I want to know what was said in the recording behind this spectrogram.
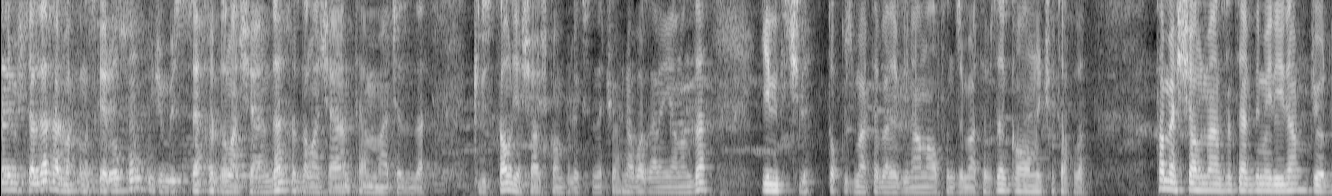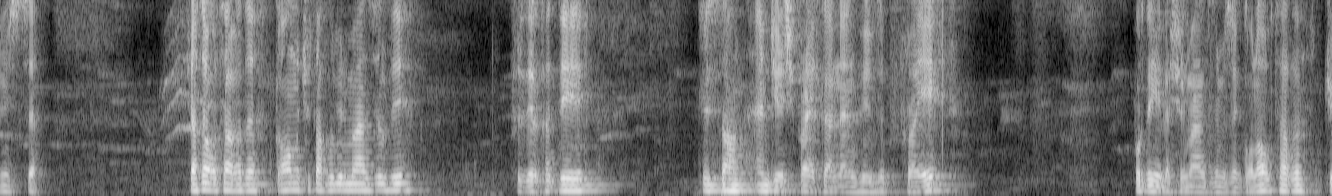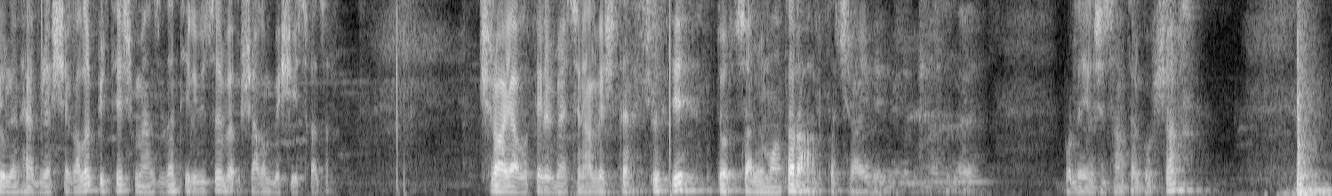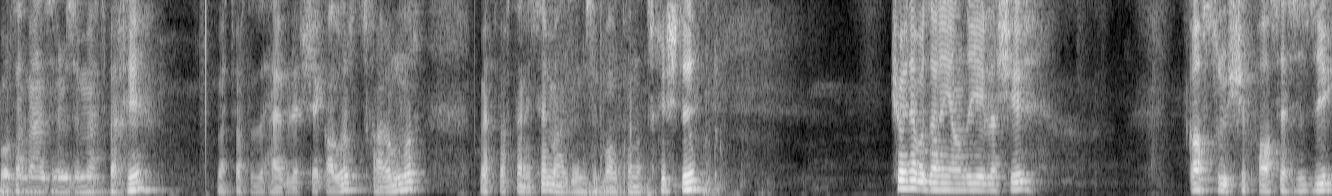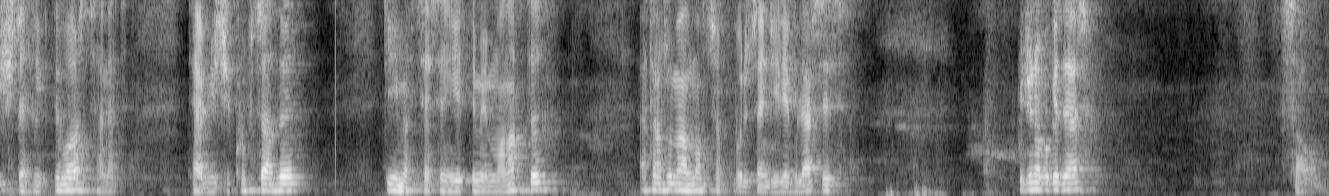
Değerli müşteriler, hər vaxtınız xeyir olsun. Bu gün biz sizə Xırdalan şəhərində, Xırdalan şəhərinin təmin mərkəzində Kristal yaşayış kompleksində köhnə bazarın yanında yeni tikili 9 mərtəbəli binanın 6-cı mərtəbəsi qanuni otaqlı. Tam əşyalı mənzil təqdim edirəm. Gördüyünüz sizə yataq otağıdır. Qanuni otaqlı bir mənzildir. Friderika deyil. Kristalın ən geniş proyektlərindən biridir bu proyekt. Burada yerləşir mənzilimizin qonaq otağı, görülən hər bir əşya qalır. Bir tək mənzildən televizor və uşağın beşiyi çıxacaq. Kirayə alıb verilmək üçün əlverişli təklifdir. 450 manata rahatlıqla kirayə vermiyorlar bu mənzilləri. Burada yerləşir sanitar qovşaq. Burada mənzilimizin mətbəxi. Mətbəxdə də hər bir əşya qalır, çıxarılmır. Mətbəxdən isə mənzilimizin balkona çıxışdır. Köhnə bazarın yanında yerləşir. Qaz su işıq fasiləsiz işlək lifti var. Sənəd təbii ki, kupçadır. Qiymət 87 min manatdır. Ətraflı məlumat üçün buyurun zəng edə bilərsiniz. Bu günə bu qədər. Sağ olun.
